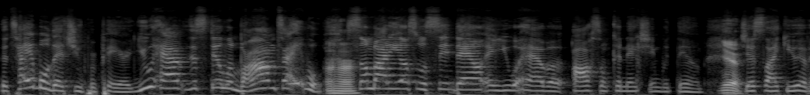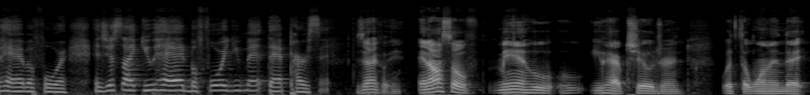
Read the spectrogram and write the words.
the table that you prepare. You have this still a bomb table. Uh-huh. Somebody else will sit down and you will have an awesome connection with them. Yeah. Just like you have had before. And just like you had before you met that person. Exactly. And also men who who you have children with the woman that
